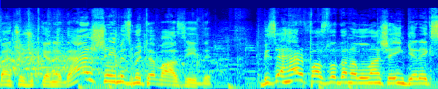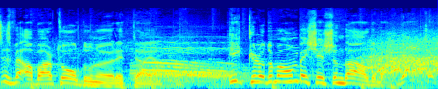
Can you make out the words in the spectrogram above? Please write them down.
ben çocukken evde. Her şeyimiz mütevaziydi. Bize her fazladan alınan şeyin gereksiz ve abartı olduğunu öğretti hayatta. İlk kilodumu 15 yaşında aldı bak. Gerçekten.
